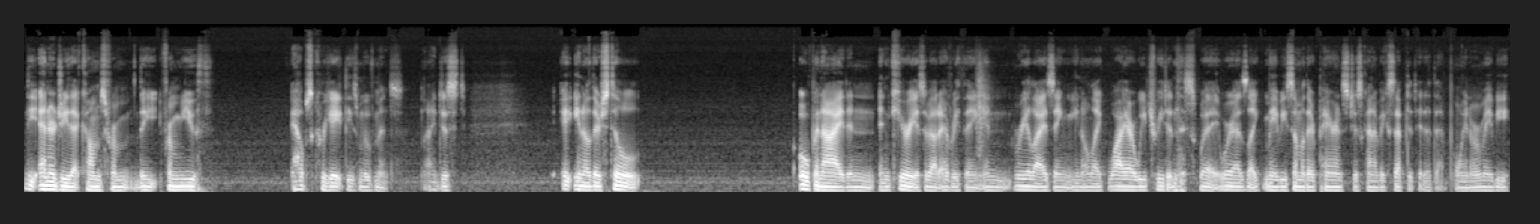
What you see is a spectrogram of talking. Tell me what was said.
the energy that comes from the from youth helps create these movements. I just, it, you know, they're still open-eyed and, and curious about everything and realizing you know like why are we treated this way? Whereas like maybe some of their parents just kind of accepted it at that point or maybe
